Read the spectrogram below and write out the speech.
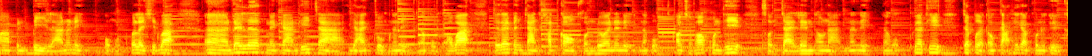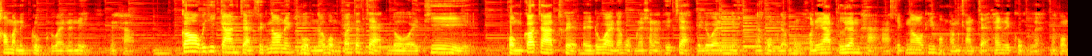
มาเป็นปีแล้วนั่นเองผมผมก็เลยคิดว่าได้เลิกในการที่จะย้ายกลุ่มนั่นเองนะผมเพราะว่าจะได้เป็นการคัดกรองคนด้วยนั่นเองนะผมเอาเฉพาะคนที่สนใจเล่นเท่านั้นนั่นเองนะผมเพื่อที่จะเปิดโอกาสให้กับคนอื่นๆ เข้ามาในกลุ่มด้วยนั่นเองนะครับก็วิธีการแจกสัญญาณในกลุ่มนะผมก็จะแจกโดยที่ผมก็จะเทรดไปด้วยนะผมในขณะที่แจกไปด้วยนั่นเองนะผมเดี๋ยวผมขออนุญาตเลื่อนหาสัญญาณที่ผมทำการแจกให้ในกลุ่มเลยนะผม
